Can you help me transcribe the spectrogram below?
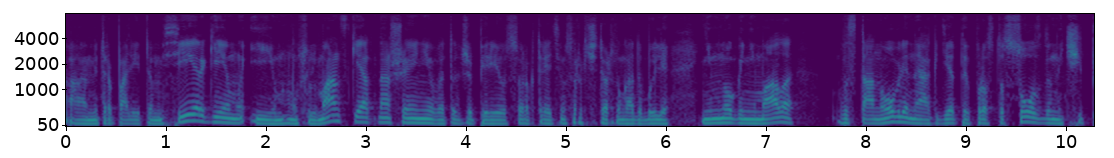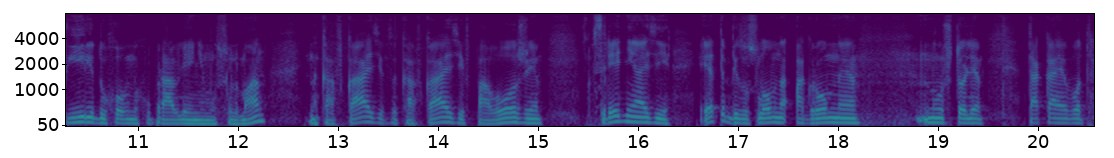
э, митрополитом Сергием и мусульманские отношения в этот же период, в 43-44 году, были ни много ни мало восстановлены, а где-то просто созданы четыре духовных управления мусульман на Кавказе, в Закавказье, в Поволжье, в Средней Азии. Это, безусловно, огромная, ну что ли, такая вот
